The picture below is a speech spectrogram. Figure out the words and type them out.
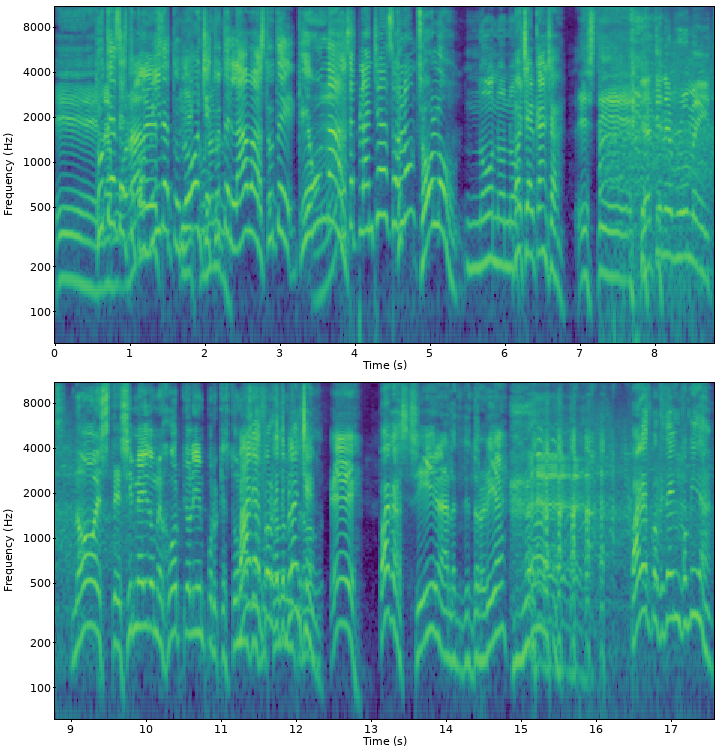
eh, Tú te haces tu comida, tu y lonche, tú te lavas, tú te... ¿Qué onda? ¿Tú te planchas solo? ¿Solo? No, no, no. No te alcanza. Este. Ya tiene roommate. No, este, sí me ha ido mejor, Piolín, porque estoy más ¿Pagas porque te planchen? ¿Eh? ¿Pagas? Sí, a la tintorería. ¿Pagas porque tengan comida?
